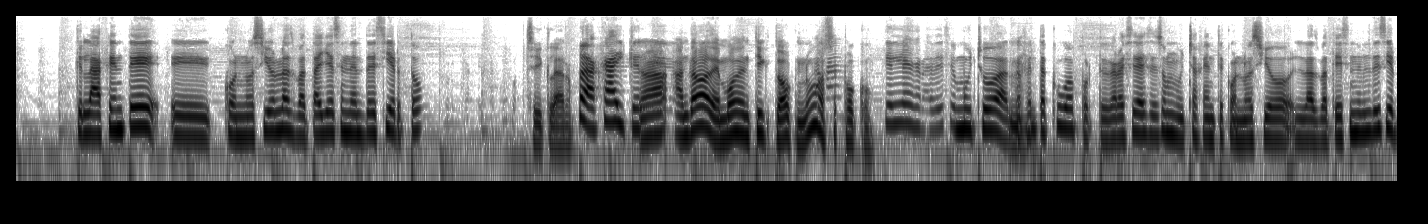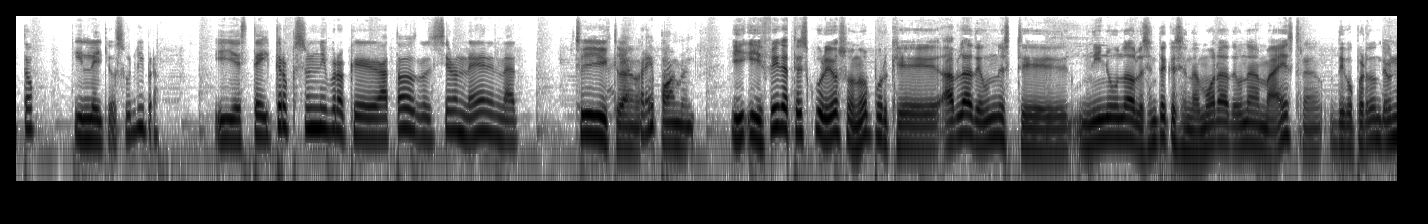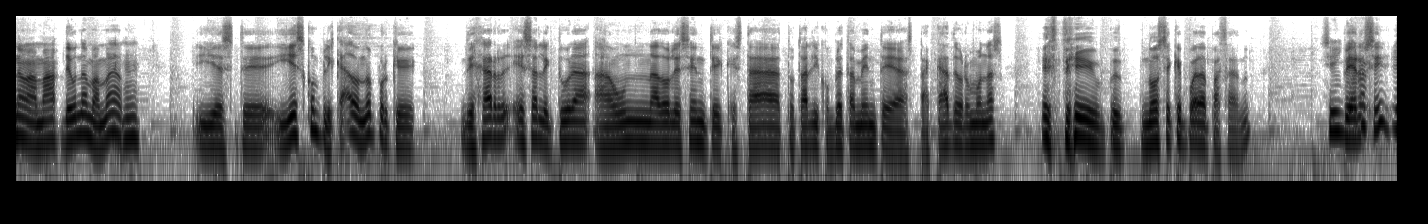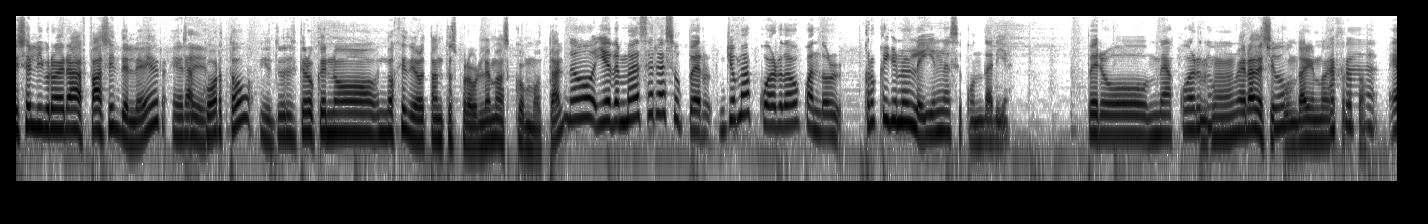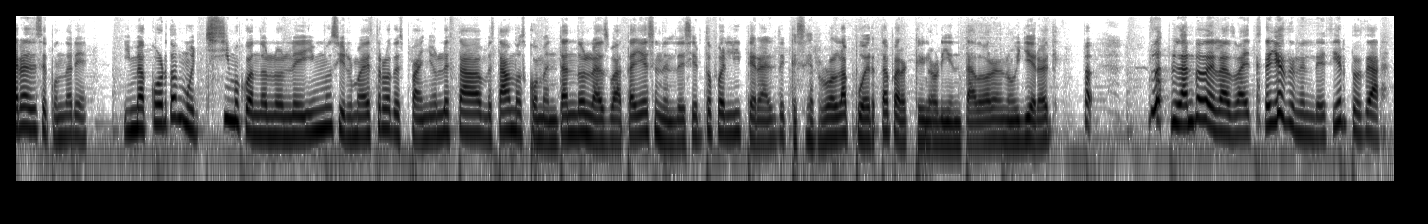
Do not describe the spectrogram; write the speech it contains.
que la gente eh, conoció las batallas en el desierto. Sí, claro. Ajá, y que, Ah, andaba de moda en TikTok, ¿no? Hace poco. que le agradece mucho a Café Tacuba porque gracias a eso mucha gente conoció las batallas en el desierto y leyó su libro. Y este, y creo que es un libro que a todos nos hicieron leer en la Sí, claro. Y, y fíjate, es curioso, ¿no? Porque habla de un este niño, un adolescente que se enamora de una maestra. Digo, perdón, De una mamá. de una mamá. Ujú. Y este, y es complicado, ¿no? Porque dejar esa lectura a un adolescente que está total y completamente hasta acá de hormonas, este, pues no sé qué pueda pasar, ¿no? Sí, Pero sí. Ese libro era fácil de leer, era Sí. corto, y entonces creo que no, no generó tantos problemas como tal. No, y además era súper. Yo me acuerdo cuando. Creo que yo lo leí en la secundaria. Pero me acuerdo. Era de secundaria, no de Ajá. Era de secundaria. Y me acuerdo muchísimo cuando lo leímos y el maestro de español estaba, estábamos comentando las batallas en el desierto. Fue literal de que cerró la puerta para que la orientadora no oyera. Hablando de las batallas en el desierto. O sea,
